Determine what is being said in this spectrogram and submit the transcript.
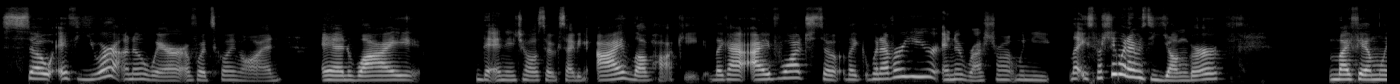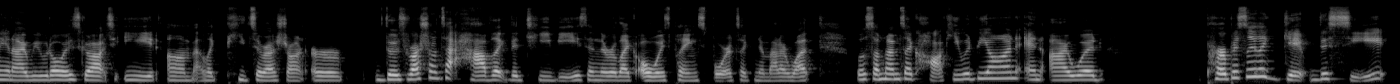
So, if you are unaware of what's going on and why the NHL is so exciting, I love hockey. Like I I've watched so like whenever you're in a restaurant when you like especially when I was younger, my family and I we would always go out to eat um at like pizza restaurant or those restaurants that have like the TVs and they're like always playing sports like no matter what. Well, sometimes like hockey would be on and I would purposely like get the seat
